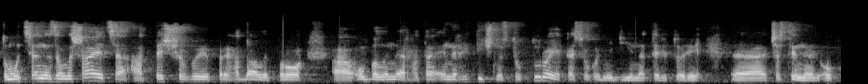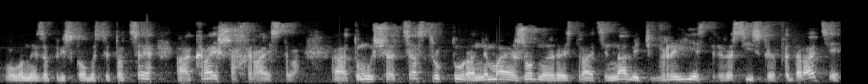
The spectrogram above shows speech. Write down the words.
Тому це не залишається. А те, що ви пригадали про обленерго та енергетичну структуру, яка сьогодні діє на території е, частини окупованої Запорізької області, то це край шахрайства, тому що ця структура не має жодної реєстрації навіть в реєстрі Російської Федерації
